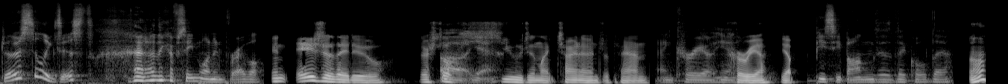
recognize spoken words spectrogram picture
Do those still exist? I don't think I've seen one in forever. in asia they do they're still Uh, yeah. huge in like china and japan And Korea, yeah. korea yep PC bangs, as they're called there. Uh-huh.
